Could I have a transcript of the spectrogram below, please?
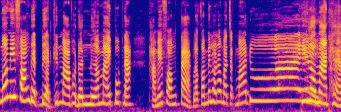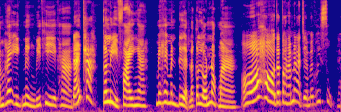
เมื่อมีฟองเดือดเดือดขึ้นมาพอโดนเนื้อไม้ปุ๊บนะทำให้ฟองแตกแล้วก็ไม่ล้นออกมาจากหม้อด้วยที่เรามาแถมให้อีกหนึ่งวิธีค่ะ ได้ค่ะกะหลี่ไฟไงไม่ให้มันเดือดแล้วก็ล้นออกมาอ๋อแต่ตอนนั้นมันอาจจะไม่ค่อยสุกไง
